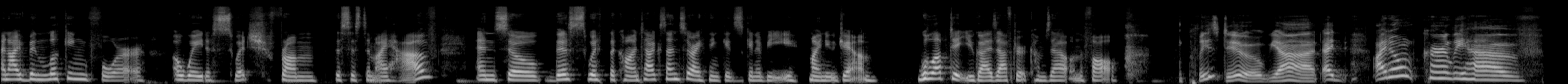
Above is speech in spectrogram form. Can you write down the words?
And I've been looking for a way to switch from the system I have. And so, this with the contact sensor, I think is going to be my new jam we'll update you guys after it comes out in the fall. Please do. Yeah. I I don't currently have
